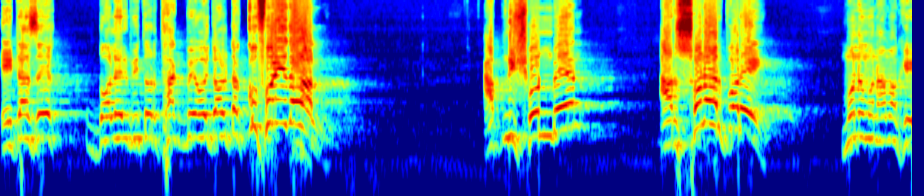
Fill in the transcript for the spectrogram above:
এটা যে দলের ভিতর থাকবে, ওই দলটা কুফরি দল। আপনি শুনবেন আর শোনার পরে মনে মনে আমাকে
